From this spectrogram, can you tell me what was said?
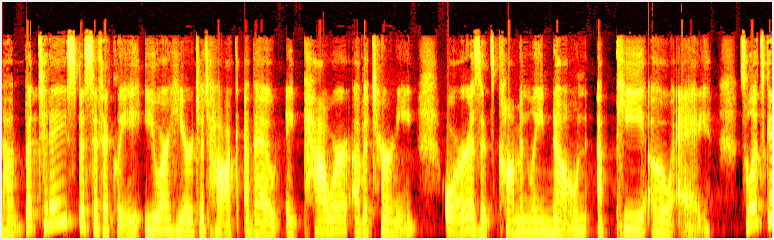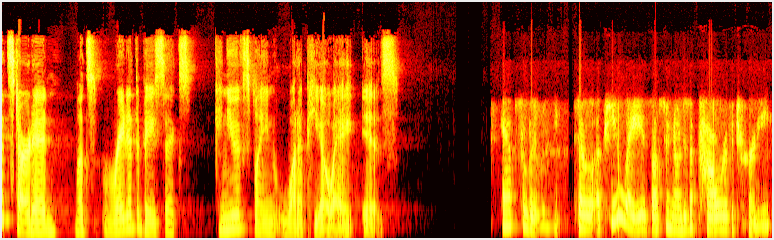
uh, but today specifically, you are here to talk about a power of attorney, or as it's commonly known, a POA. So let's get started. Let's right at the basics. Can you explain what a POA is? Absolutely. So a POA is also known as a power of attorney.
